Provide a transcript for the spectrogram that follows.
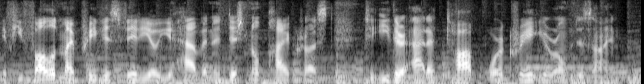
If you followed my previous video, you have an additional pie crust to either add a top or create your own design.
